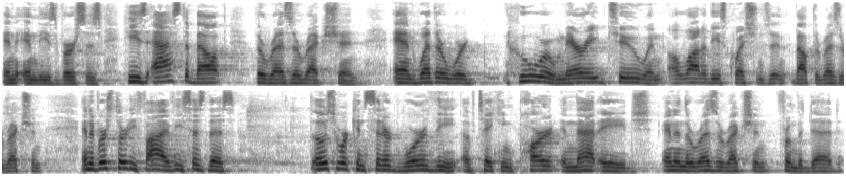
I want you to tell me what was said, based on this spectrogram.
in, in these verses. He's asked about the resurrection and whether we're, who we're married to, and a lot of these questions about the resurrection. And in verse 35, he says this, those who are considered worthy of taking part in that age and in the resurrection from the dead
